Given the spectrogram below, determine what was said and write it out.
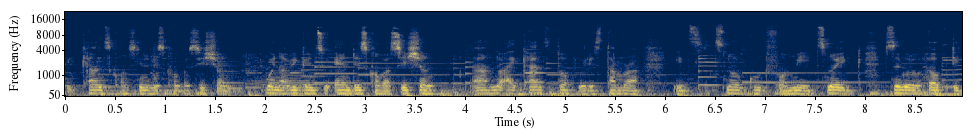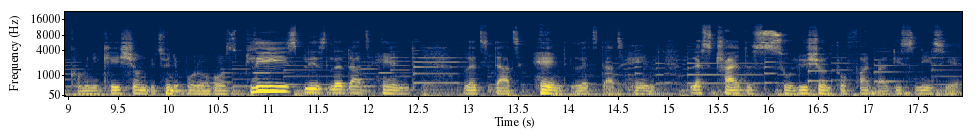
we can't continue this conversation. When are we going to end this conversation? Uh, no, I can't talk with this camera. It's it's not good for me. It's not it's not going to help the communication between the both of us. Please, please let that end let that end. Let that end. Let's try the solution provided by this niece here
